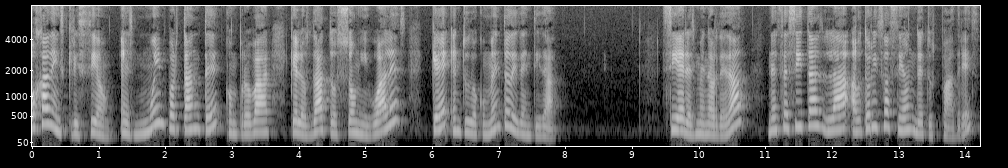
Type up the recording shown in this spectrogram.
Hoja de inscripción. Es muy importante comprobar que los datos son iguales que en tu documento de identidad. Si eres menor de edad, necesitas la autorización de tus padres.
